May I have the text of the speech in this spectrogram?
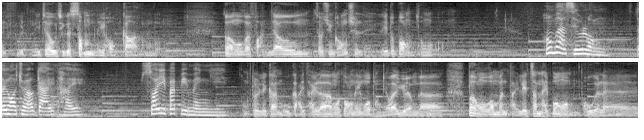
哎，夫人，你真係好似個心理學家咁喎。不過我嘅煩憂，就算講出嚟，你都幫唔到我。恐怕小龍對我仲有芥蒂，所以不便明言。我對你梗係冇芥蒂啦，我當你我朋友一樣噶。不過我個問題，你真係幫我唔到嘅咧。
